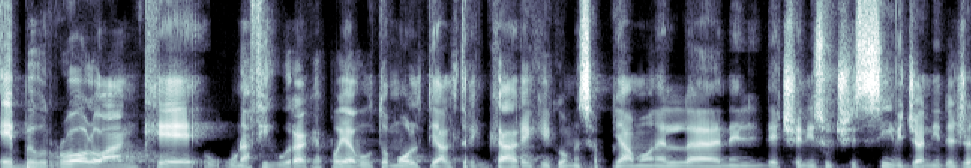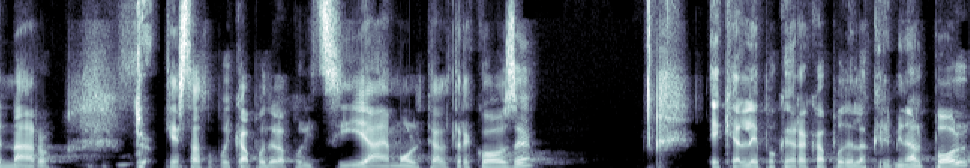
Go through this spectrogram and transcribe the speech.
ebbe un ruolo anche una figura che poi ha avuto molti altri incarichi, come sappiamo nel- nei decenni successivi, Gianni De Gennaro, che è stato poi capo della polizia e molte altre cose e che all'epoca era capo della Criminal Pol,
